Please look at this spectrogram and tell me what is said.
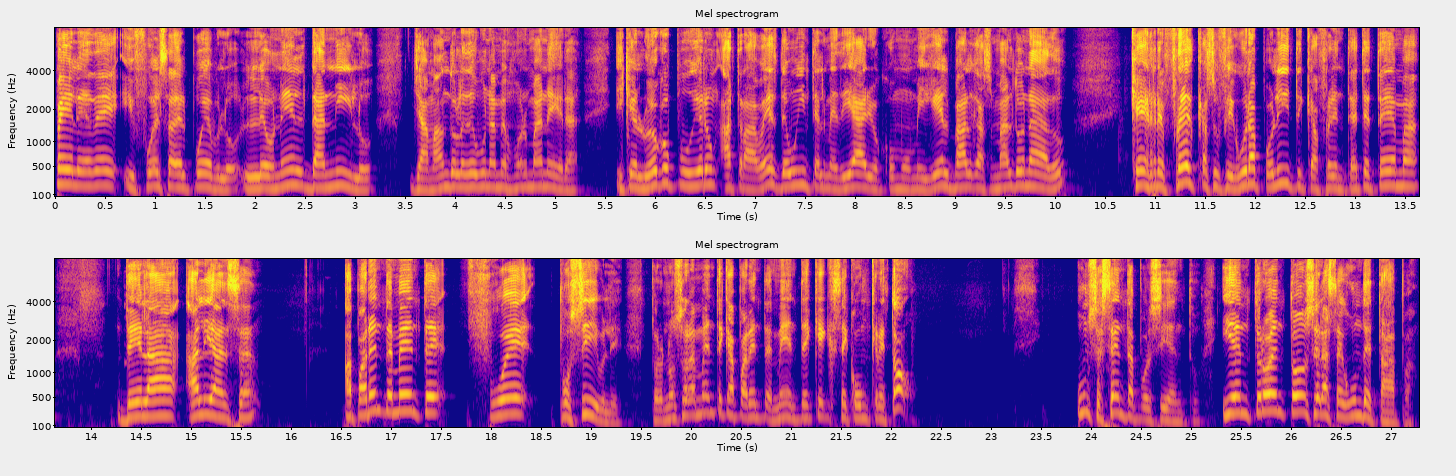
PLD y Fuerza del Pueblo, Leonel Danilo, llamándole de una mejor manera, y que luego pudieron a través de un intermediario como Miguel Vargas Maldonado, que refresca su figura política frente a este tema de la alianza, aparentemente fue posible, pero no solamente que aparentemente, que se concretó un 60%, y entró entonces la segunda etapa.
